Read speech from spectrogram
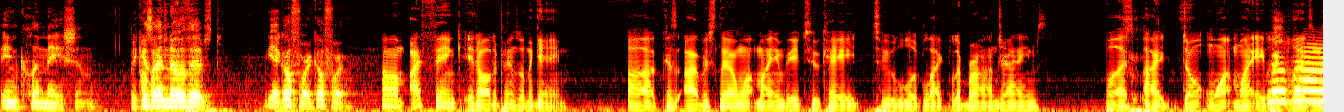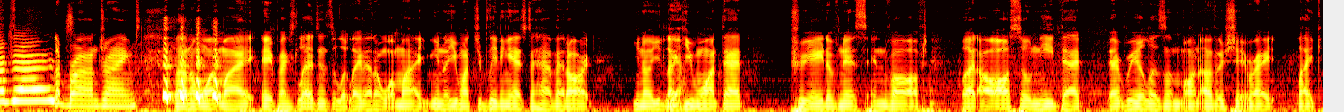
inclination? Because I I'll know that first. yeah, go for it. Go for it. Um, I think it all depends on the game. Uh, because obviously I want my NBA 2K to look like LeBron James, but I don't want my Apex Legends LeBron James, but I don't want my Apex Legends to look like that. I don't want my you know you want your bleeding edge to have that art. You know you like Yeah. you want that creativeness involved, but I also need that that realism on other shit, right? Like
